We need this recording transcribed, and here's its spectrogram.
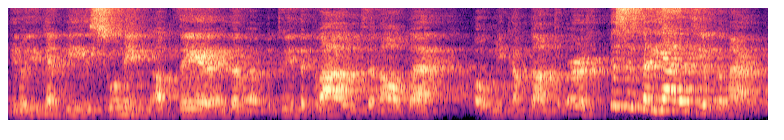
you know, you can be swimming up there in the, uh, between the clouds and all that, but when you come down to earth, this is the reality of the matter.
